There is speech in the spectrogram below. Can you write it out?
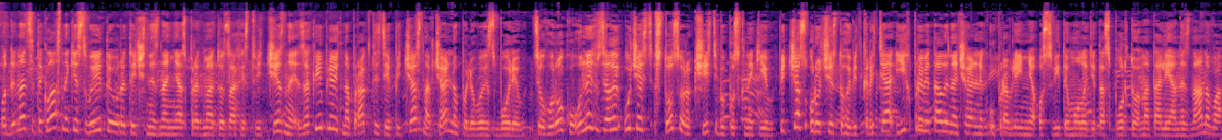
Одинадцятикласники свої теоретичні знання з предмету захист вітчизни закріплюють на практиці під час навчально-польових зборів. Цього року у них взяли участь 146 випускників. Під час урочистого відкриття їх привітали начальник управління освіти, молоді та спорту Наталія Незнанова,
